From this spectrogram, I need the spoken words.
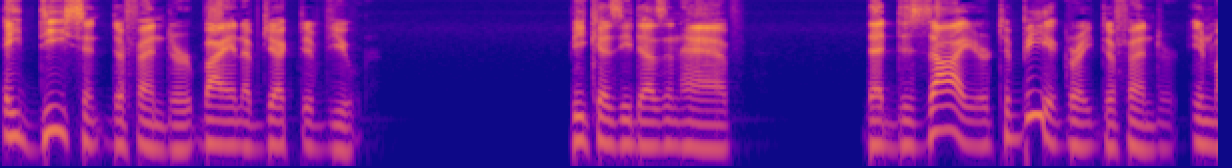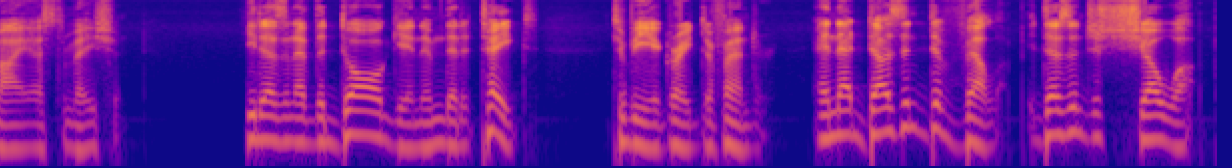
a decent defender by an objective viewer because he doesn't have that desire to be a great defender, in my estimation. He doesn't have the dog in him that it takes to be a great defender. And that doesn't develop. It doesn't just show up.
